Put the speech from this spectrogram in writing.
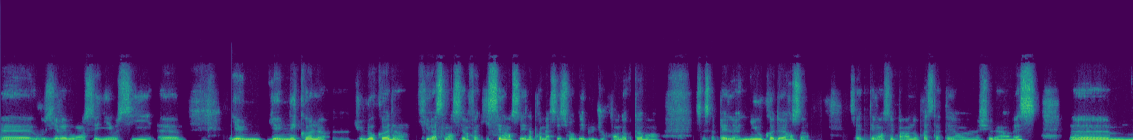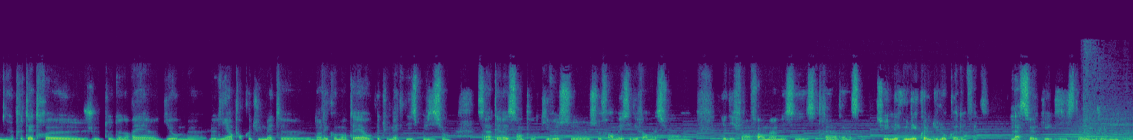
Euh, vous irez vous renseigner aussi. Euh, il, y a une, école euh, du low-code qui va se lancer, enfin qui s'est lancée. La première session débute, je crois, en octobre. Ça s'appelle New Coders. Ça a été lancé par un de nos prestataires chez la Euh, Peut-être je te donnerai, Guillaume, le, lien pour que tu le mettes dans les commentaires ou que tu le mettes à disposition. C'est intéressant pour qui veut se, se former. C'est des formations, il y a différents formats, mais c'est très intéressant. C'est une, une école du low-code, en fait. La seule qui existe aujourd'hui.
